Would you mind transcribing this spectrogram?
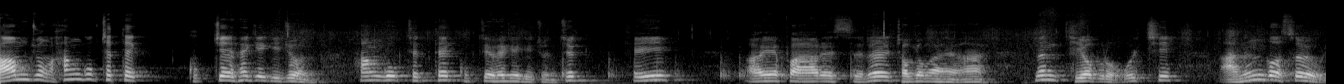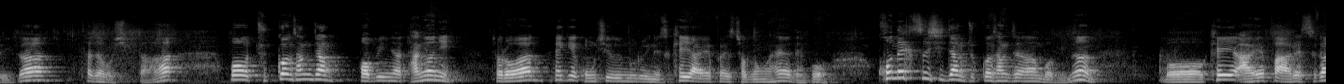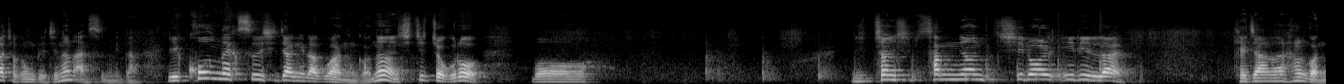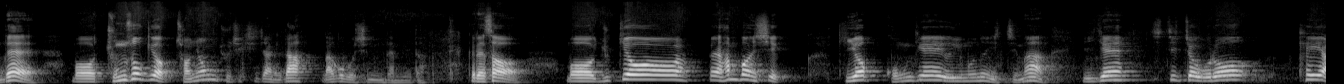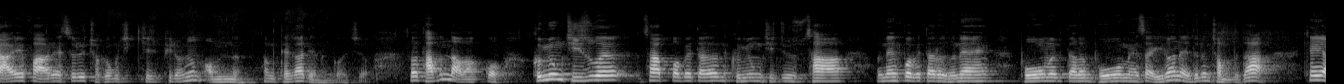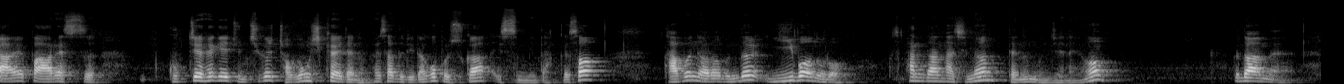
다음 중 한국 채택 국제 회계 기준, 한국 채택 국제 회계 기준, 즉 KIFRS를 적용해야 하는 기업으로 옳지 않은 것을 우리가 찾아보십다. 뭐 주권 상장 법이냐 당연히 저러한 회계 공시 의무로 인해서 KIFRS 적용을 해야 되고 코넥스 시장 주권 상장한 법인은 뭐 KIFRS가 적용되지는 않습니다. 이 코넥스 시장이라고 하는 거는 실질적으로 뭐 2013년 7월 1일 날 개장을 한 건데 뭐 중소기업 전용 주식 시장이다라고 보시면 됩니다. 그래서 뭐 6개월에 한 번씩 기업 공개 의무는 있지만 이게 실질적으로 KIFRS를 적용시킬 필요는 없는 형태가 되는 거죠. 그래서 답은 나왔고 금융지수사법에 따른 금융지주사, 은행법에 따른 은행, 보험에 따른 보험회사 이런 애들은 전부 다 KIFRS 국제회계 준칙을 적용시켜야 되는 회사들이라고 볼 수가 있습니다. 그래서 답은 여러분들 2번으로 판단하시면 되는 문제네요. 그 다음에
